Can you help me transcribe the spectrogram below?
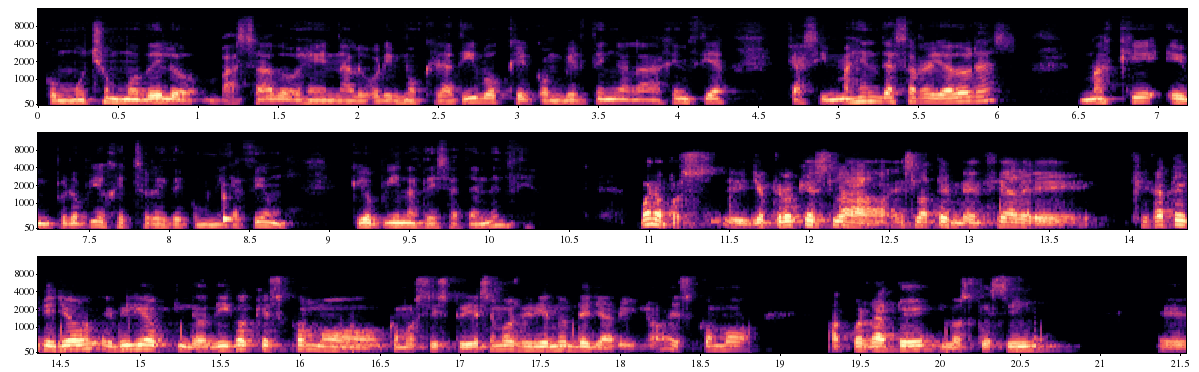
con muchos modelos basados en algoritmos creativos que convierten a las agencias casi más en desarrolladoras más que en propios gestores de comunicación. ¿Qué opinas de esa tendencia? Bueno, pues eh, yo creo que es la, es la tendencia de, Fíjate que yo, Emilio, lo digo que es como, como si estuviésemos viviendo un déjà vu, ¿no? Es como, acuérdate, los que sí, eh,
